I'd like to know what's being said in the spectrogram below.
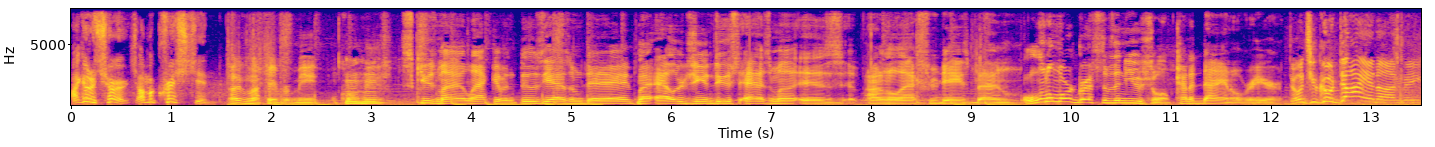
I go to church. I'm a Christian. I have my favorite meat, corned mm-hmm. beef. Excuse my lack of enthusiasm today. My allergy-induced asthma is, on the last few days, been a little more aggressive than usual. I'm kind of dying over here. Don't you go dying on me.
